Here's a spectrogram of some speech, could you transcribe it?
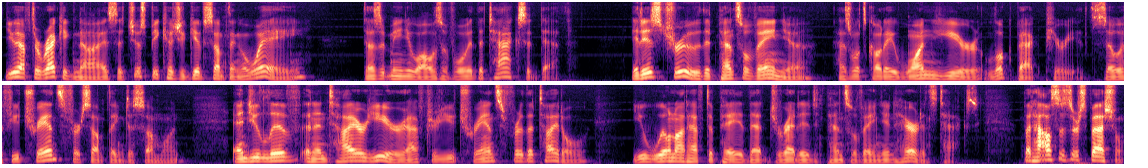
you have to recognize that just because you give something away doesn't mean you always avoid the tax at death. It is true that Pennsylvania has what's called a one year look back period. So if you transfer something to someone, and you live an entire year after you transfer the title, you will not have to pay that dreaded Pennsylvania inheritance tax. But houses are special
